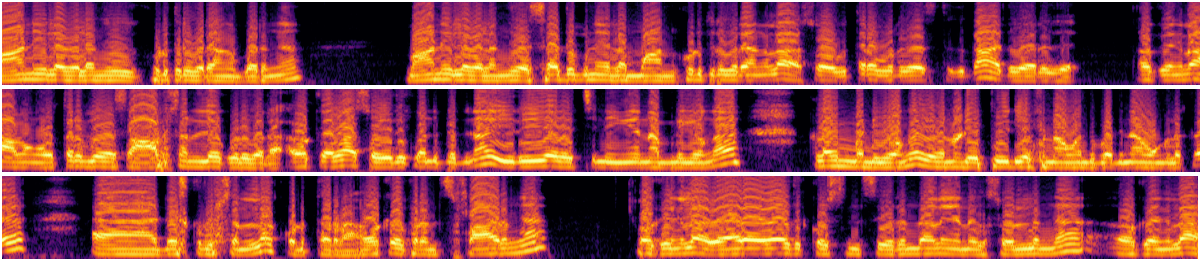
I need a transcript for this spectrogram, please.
மாநில விலங்கு கொடுத்துருக்குறாங்க பாருங்க. மாநில விலங்கு சதுப்பு நில மான் கொடுத்துருக்குறாங்களா? ஸோ உத்தரப்பிரதேசத்துக்கு தான் அது வருது. ஓகேங்களா அவங்க உத்தரப்பிரதேச ஆப்ஷன்லேயே கொடுக்குறா. ஓகேவா ஸோ இதுக்கு வந்து பார்த்தீங்கன்னா இதையே வச்சு நீங்கள் என்ன பண்ணிக்கோங்க கிளைம் பண்ணிக்கோங்க. இதனுடைய பிடிஎஃப் நான் வந்து பார்த்தீங்கன்னா உங்களுக்கு டிஸ்கிரிப்ஷனில் கொடுத்துட்றேன். ஓகே ஃப்ரெண்ட்ஸ் பாருங்கள் ஓகேங்களா வேறு ஏதாவது கொஸ்டின்ஸ் இருந்தாலும் எனக்கு சொல்லுங்கள் ஓகேங்களா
